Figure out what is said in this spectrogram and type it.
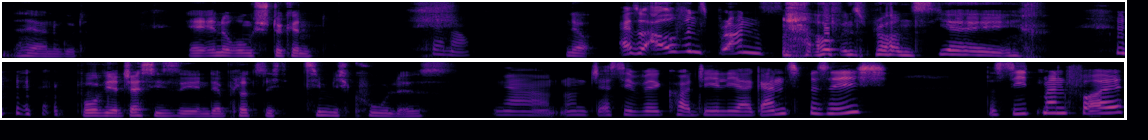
Ja, na gut. Erinnerungsstücken. Genau. Ja, Also auf ins Bronze. auf ins Bronze, yay. Wo wir Jesse sehen, der plötzlich ziemlich cool ist. Ja, und Jesse will Cordelia ganz für sich. Das sieht man voll.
